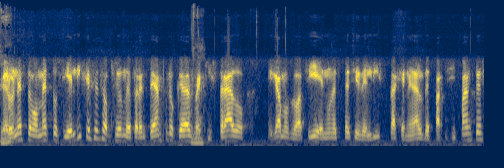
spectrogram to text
Pero en este momento, si eliges esa opción de Frente Amplio, quedas registrado, digámoslo así, en una especie de lista general de participantes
